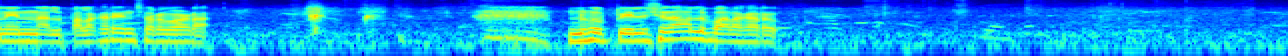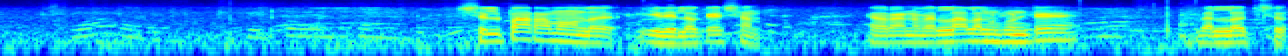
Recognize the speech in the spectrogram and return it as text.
నిన్ను వాళ్ళు పలకరించరు కూడా. నువ్వు పిలిచిన వాళ్ళు పలకరు. శిల్పారామంలో ఇది లొకేషన్. ఎవరైనా వెళ్ళాలనుకుంటే వెళ్ళొచ్చు.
